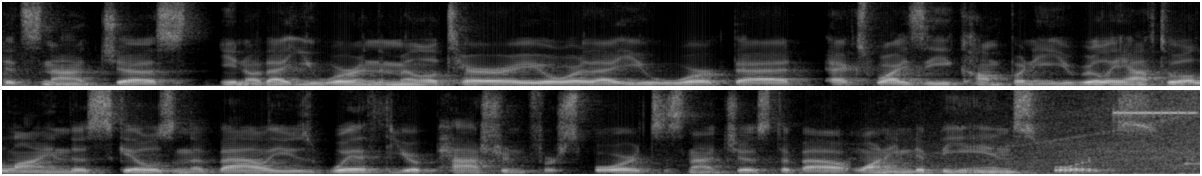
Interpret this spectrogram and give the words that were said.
It's not just, you know, that you were in the military or that you worked at XYZ company. You really have to align the skills and the values with your passion for sports. It's not just about wanting to be in sports.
